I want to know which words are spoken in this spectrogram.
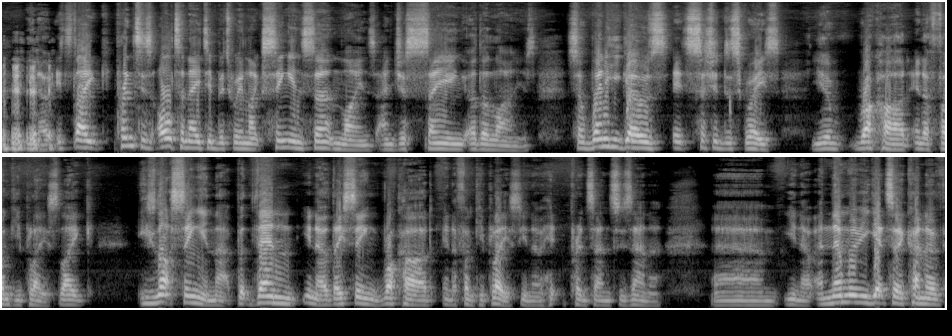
you know, it's like Prince is alternating between like singing certain lines and just saying other lines. So when he goes, it's such a disgrace. You rock hard in a funky place, like he's not singing that, but then you know they sing "Rock Hard" in a funky place. You know, hit Prince and Susannah. Um, you know, and then when we get to kind of,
